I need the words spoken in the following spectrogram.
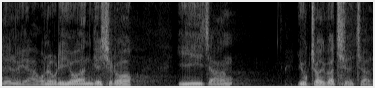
할렐루야. 오늘 우리 요한계시록 2장 6절과 7절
